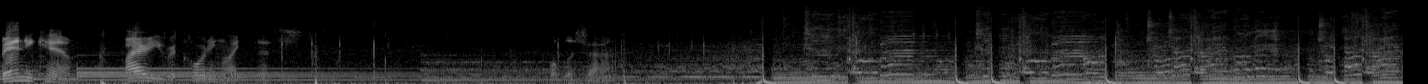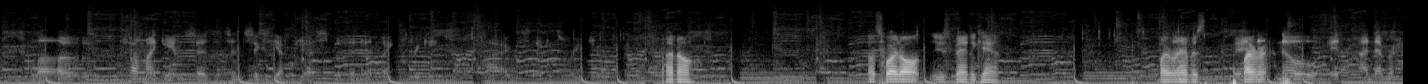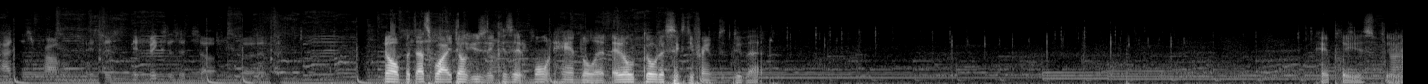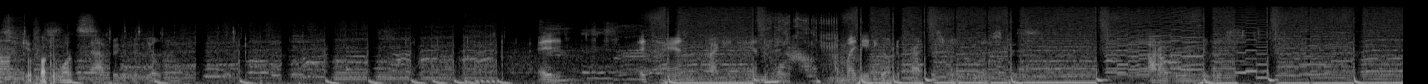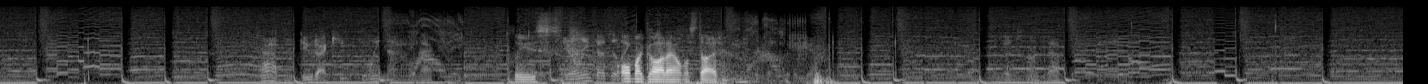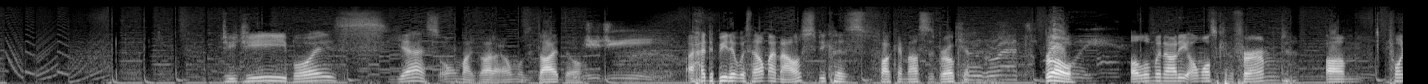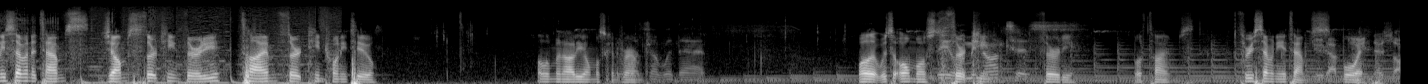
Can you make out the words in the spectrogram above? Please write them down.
Bandicam, why are you recording like this? What was that? That's how my game says it's in 60 FPS, but then it like freaking lags, like it's frame dropping. I know. That's why I don't use Bandicam. My RAM is my no, it. I never had this problem. It's just it fixes itself, but no, but that's why I don't use it because it won't handle it. It'll go to 60 frames and do that. Okay, please, please, for fucking once. that big of a deal. It, it's hand. I can handle it. I might need to go into practice mode for this because I don't remember this. God, dude, I keep doing that on accident. Please. It only does it. Oh my god, I almost died. That's not that big. GG, boys. Yes. Oh my god, I almost died though. GG. I had to beat it without my mouse because fucking mouse is broken. Congrats, Bro. boy. Illuminati almost confirmed. Um, 27 attempts, jumps 1330, time 1322. Illuminati almost confirmed. What's up with that? Well, it was almost The 1330 Illuminatus. both times. 370 attempts. Dude, Boy. doing this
